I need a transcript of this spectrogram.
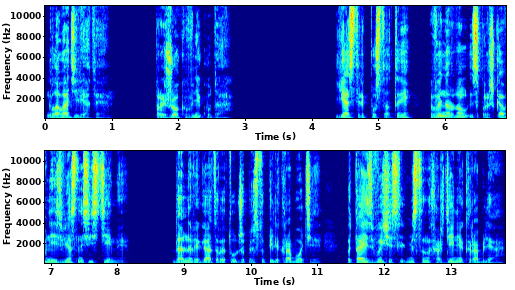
Глава 9. Прыжок в никуда. Ястреб пустоты вынырнул из прыжка в неизвестной системе. Дальнавигаторы тут же приступили к работе, пытаясь вычислить местонахождение корабля.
